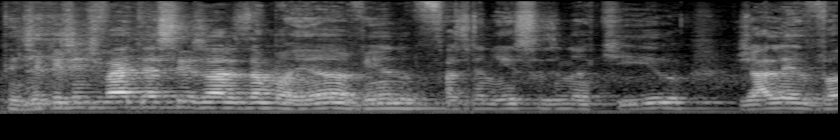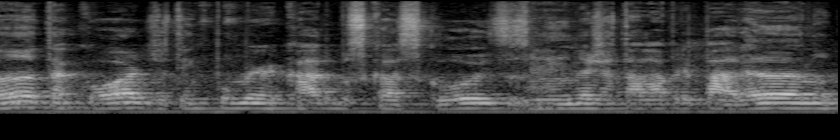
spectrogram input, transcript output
tem dia que a gente vai até 6 horas da manhã, vendo, fazendo isso, fazendo aquilo, já levanta, acorda, já tem que ir pro mercado buscar as coisas, as meninas já tá lá preparando,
